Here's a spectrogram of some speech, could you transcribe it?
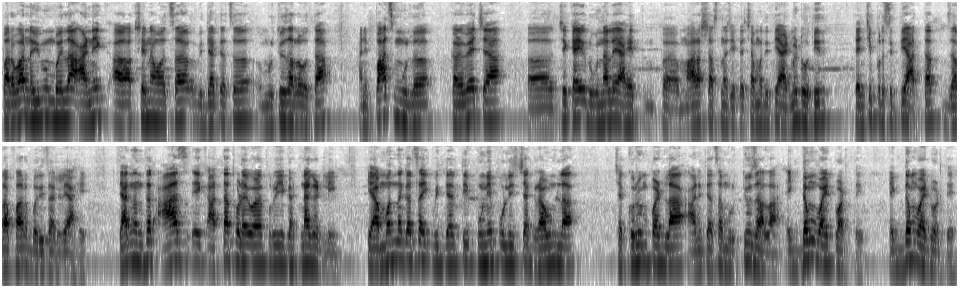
परवा नवी मुंबईला अनेक अक्षय नावाचा विद्यार्थ्याचं मृत्यू झाला होता. आणि पाच मुलं कळव्याच्या जे काही रुग्णालय आहेत प- महाराष्ट्र शासनाचे त्याच्यामध्ये ती ॲडमिट होती त्यांची परिस्थिती आत्ता जराफार बरी झालेली आहे. त्यानंतर आज एक आत्ता थोड्या वेळापूर्वी एक घटना घडली. की अहमदनगरचा एक विद्यार्थी पुणे पोलीसच्या ग्राउंडला चक्करून पडला आणि त्याचा मृत्यू झाला. एकदम वाईट वाटते. एकदम वाईट वाटते.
